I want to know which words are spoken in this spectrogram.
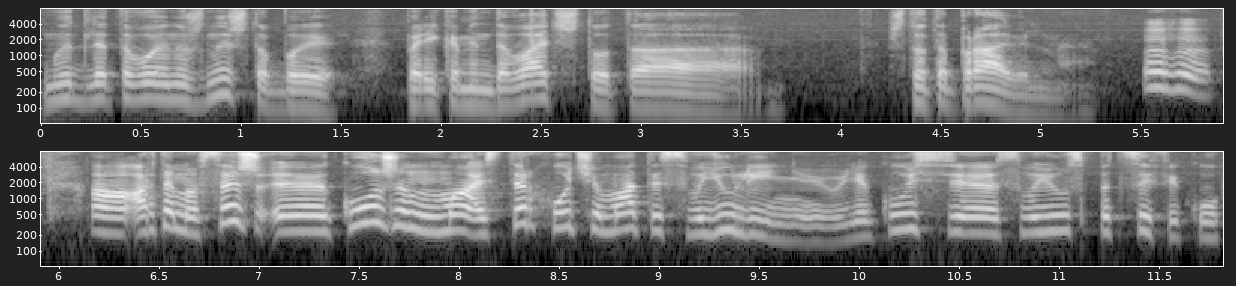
мы для того и нужны, чтобы порекомендовать что-то что правильное. Угу. А, Артеме, все ж е, кожен майстер хоче мати свою лінію, якусь е, свою специфіку,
